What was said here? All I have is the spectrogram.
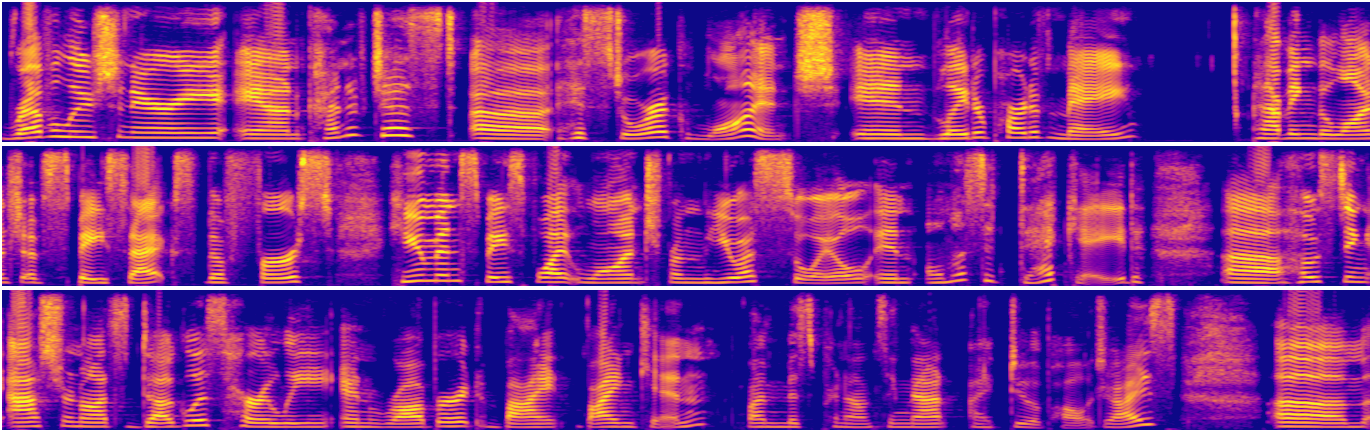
revolutionary and kind of just uh, historic launch in later part of May having the launch of SpaceX, the first human spaceflight launch from U.S. soil in almost a decade, uh, hosting astronauts Douglas Hurley and Robert Behnken. If I'm mispronouncing that, I do apologize. Um,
